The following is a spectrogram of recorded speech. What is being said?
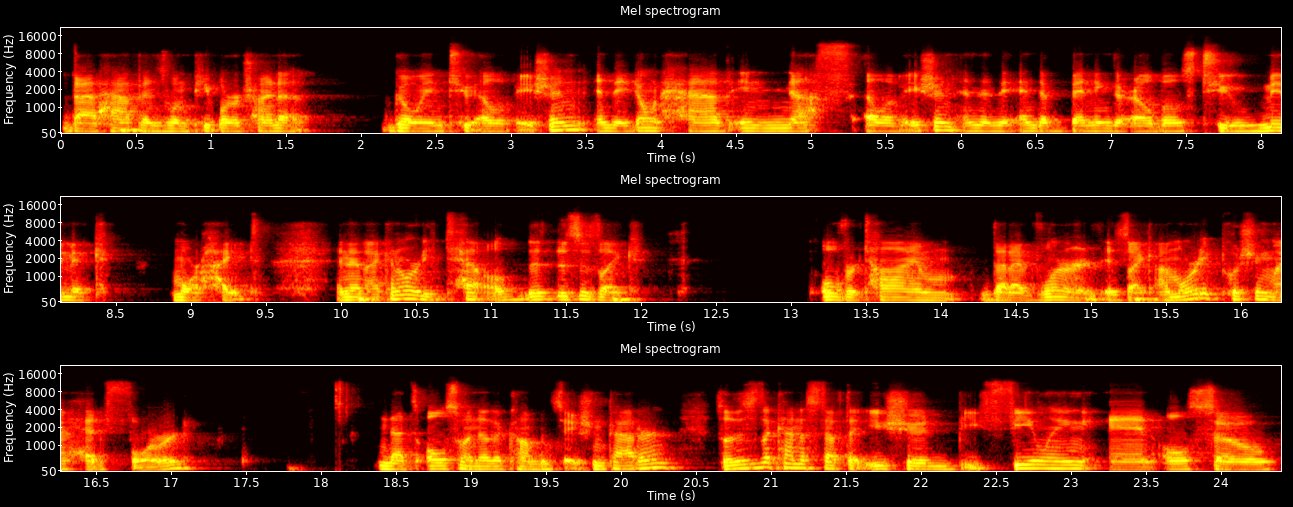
that happens when people are trying to go into elevation and they don't have enough elevation and then they end up bending their elbows to mimic more height. And then I can already tell this, this is like over time that I've learned is like I'm already pushing my head forward. And that's also another compensation pattern. So this is the kind of stuff that you should be feeling and also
